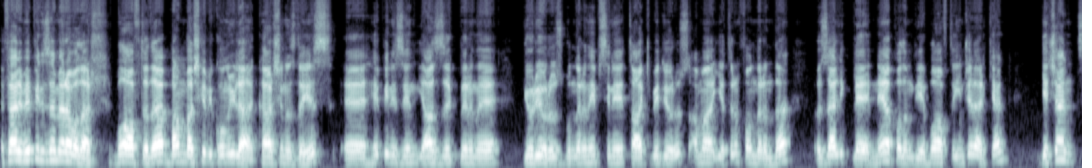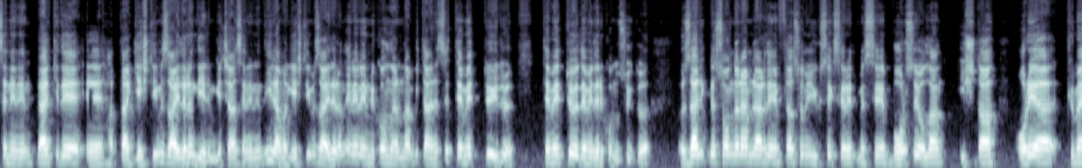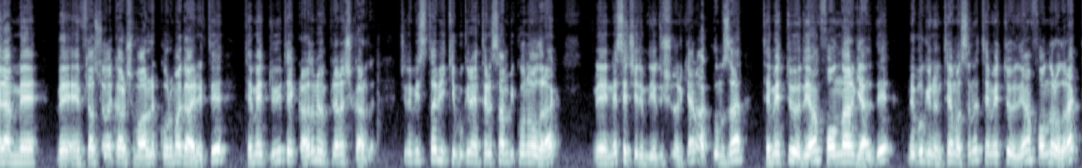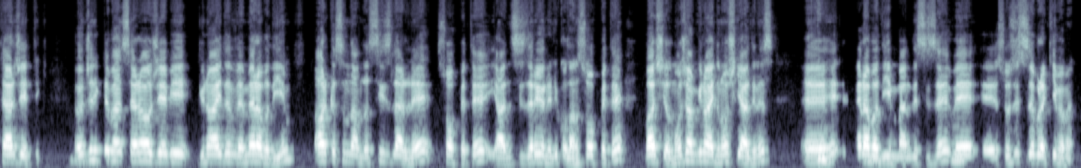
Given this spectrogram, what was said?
Efendim hepinize merhabalar. Bu haftada bambaşka bir konuyla karşınızdayız. Ee, hepinizin yazdıklarını görüyoruz. Bunların hepsini takip ediyoruz. Ama yatırım fonlarında özellikle ne yapalım diye bu hafta incelerken geçen senenin belki de e, hatta geçtiğimiz ayların diyelim geçen senenin değil ama geçtiğimiz ayların en önemli konularından bir tanesi temettüydü. Temettü ödemeleri konusuydu. Özellikle son dönemlerde enflasyonun yüksek seyretmesi, borsaya olan iştah, oraya kümelenme ve enflasyona karşı varlık koruma gayreti temettüyü tekrardan ön plana çıkardı. Şimdi biz tabii ki bugün enteresan bir konu olarak e, ne seçelim diye düşünürken aklımıza temettü ödeyen fonlar geldi ve bugünün temasını temettü ödeyen fonlar olarak tercih ettik. Öncelikle ben Serra Hoca'ya bir günaydın ve merhaba diyeyim. Arkasından da sizlerle sohbete yani sizlere yönelik olan sohbete başlayalım. Hocam günaydın, hoş geldiniz. Ee, merhaba diyeyim ben de size ve e, sözü size bırakayım hemen.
